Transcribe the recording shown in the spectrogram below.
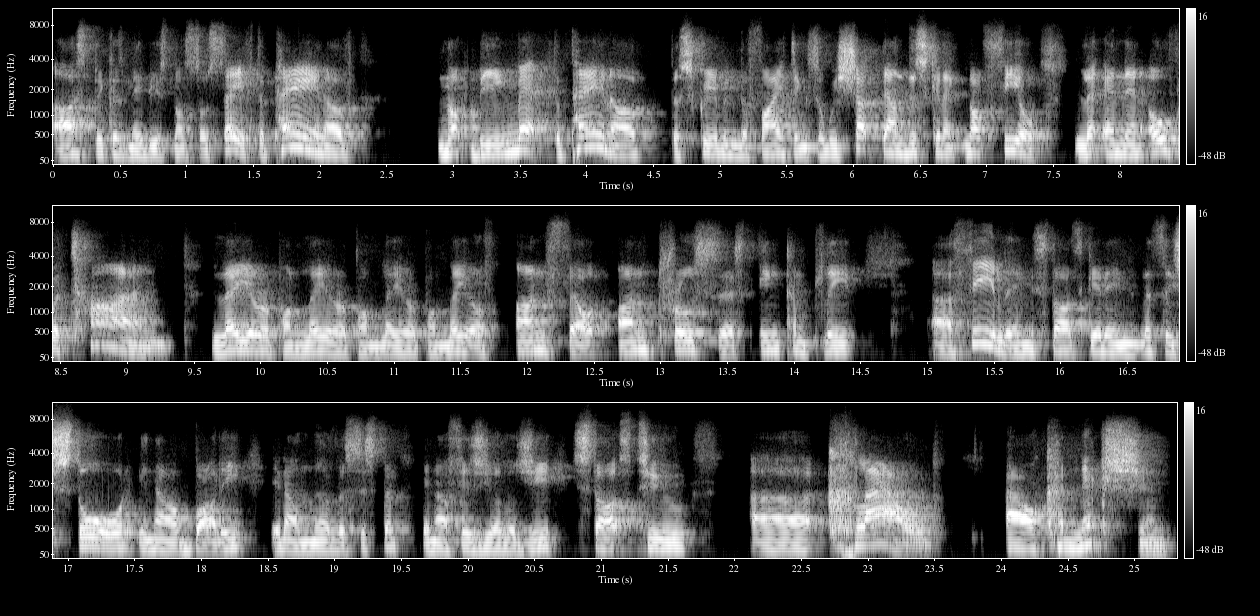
us because maybe it's not so safe. The pain of not being met, the pain of the screaming, the fighting. So we shut down, disconnect, not feel. And then over time, layer upon layer upon layer upon layer of unfelt, unprocessed, incomplete uh, feeling starts getting, let's say, stored in our body, in our nervous system, in our physiology, starts to uh, cloud our connection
